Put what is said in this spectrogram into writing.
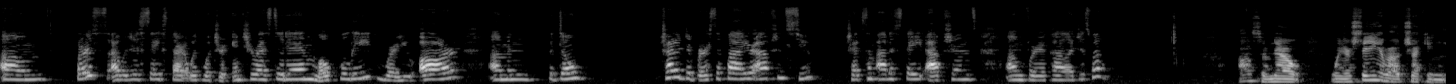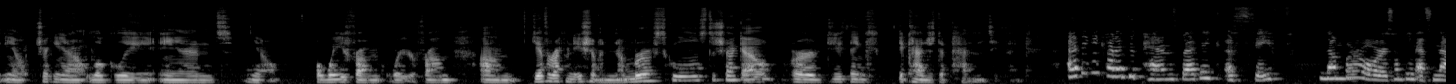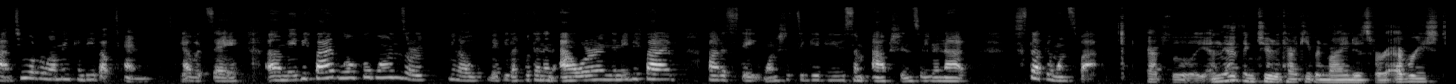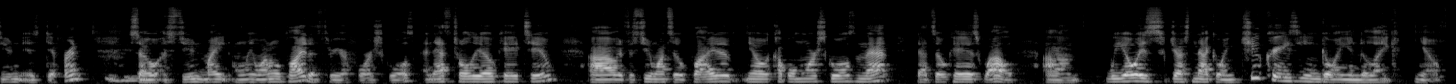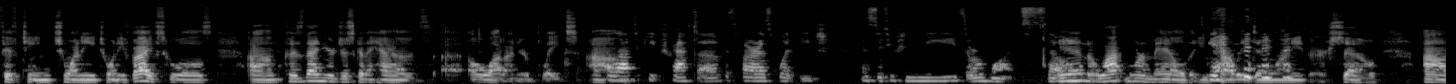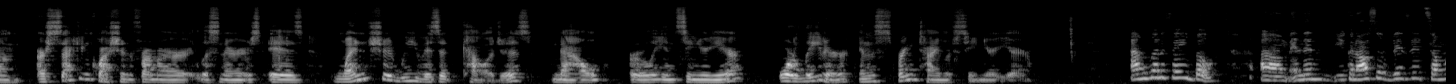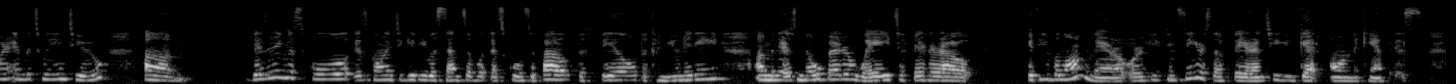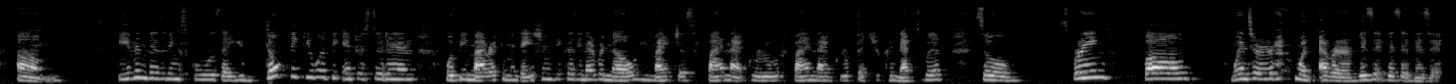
Um, first, I would just say start with what you're interested in locally, where you are, um, and but don't try to diversify your options too. Check some out of state options um, for your college as well. Awesome. Now, when you're saying about checking, you know, checking it out locally and you know away from where you're from, um, do you have a recommendation of a number of schools to check out, or do you think it kind of just depends? You think? I think it kind of depends, but I think a safe number or something that's not too overwhelming can be about 10, I would say. Um, maybe five local ones or, you know, maybe like within an hour, and then maybe five out of state ones just to give you some options so you're not stuck in one spot. Absolutely. And the other thing, too, to kind of keep in mind is for every student is different. Mm-hmm. So a student might only want to apply to three or four schools, and that's totally okay, too. Uh, if a student wants to apply to, you know, a couple more schools than that, that's okay as well. Um, we always suggest not going too crazy and going into like you know 15 20 25 schools because um, then you're just going to have a lot on your plate um, a lot to keep track of as far as what each institution needs or wants so. And a lot more mail that you yeah. probably didn't want either so um, our second question from our listeners is when should we visit colleges? Now early in senior year or later in the springtime of senior year I'm going to say both. Um, and then you can also visit somewhere in between too. Um, visiting a school is going to give you a sense of what that school is about, the feel, the community. Um, and there's no better way to figure out if you belong there or if you can see yourself there until you get on the campus. Um, even visiting schools that you don't think you would be interested in would be my recommendation because you never know. You might just find that groove, find that group that you connect with. So, spring, fall, winter, whenever. Visit, visit, visit.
